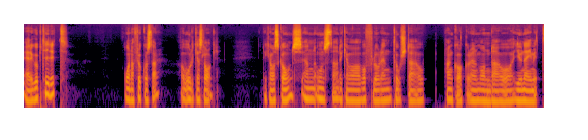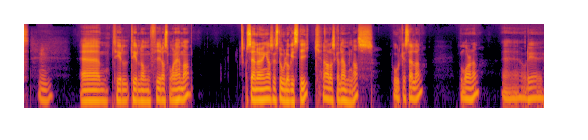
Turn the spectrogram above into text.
är det gå upp tidigt, ordna frukostar av olika slag. Det kan vara scones en onsdag, det kan vara våfflor en torsdag och pannkakor en måndag och you name it. Mm. Eh, till, till de fyra små där hemma. Sen är det en ganska stor logistik när alla ska lämnas på olika ställen på morgonen. Eh, och det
